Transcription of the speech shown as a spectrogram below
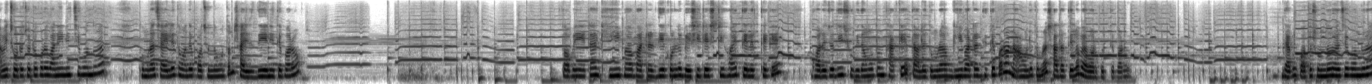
আমি ছোট ছোট করে বানিয়ে নিচ্ছি বন্ধুরা। তোমরা চাইলে তোমাদের পছন্দ মতন সাইজ দিয়ে নিতে পারো। তবে এটা ঘি বা বাটার দিয়ে করলে বেশি টেস্টি হয় তেলের থেকে। ঘরে যদি সুবিধা মতন থাকে, তাহলে তোমরা ঘি বাটার দিতে পারো, না হলে তোমরা সাদা তেলও ব্যবহার করতে পারো। দেখো কত সুন্দর হয়েছে বন্ধুরা।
